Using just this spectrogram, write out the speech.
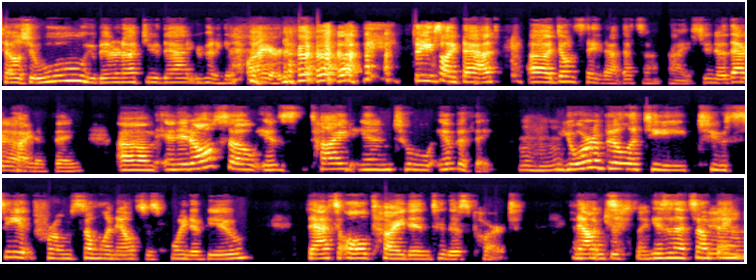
tells you, ooh, you better not do that. You're going to get fired. Things like that. Uh, don't say that. That's not nice. You know, that Yeah. kind of thing. Um, and it also is tied into empathy Mm-hmm. your ability to see it from someone else's point of view that's all tied into this part Now, interesting. isn't that something Yeah.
